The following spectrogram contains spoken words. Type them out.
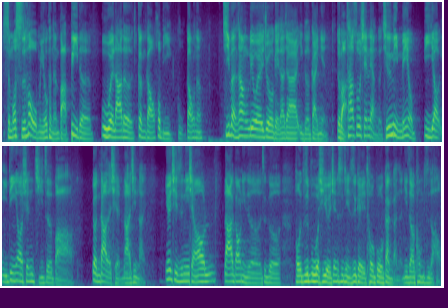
什么时候我们有可能把币的部位拉得更高，或比股高呢？基本上六 A 就给大家一个概念，对吧？他说先两个，其实你没有必要一定要先急着把更大的钱拉进来，因为其实你想要拉高你的这个投资部位，其实有一件事情是可以透过杠杆的，你只要控制得好。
